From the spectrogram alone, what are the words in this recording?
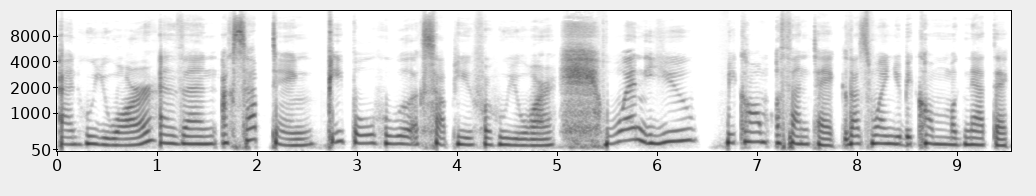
and who you are and then accepting people who will accept you for who you are. When you become authentic that's when you become magnetic.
